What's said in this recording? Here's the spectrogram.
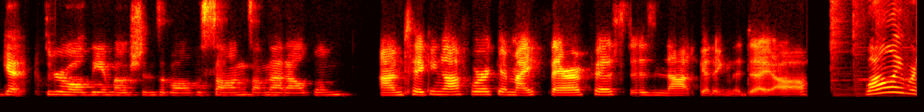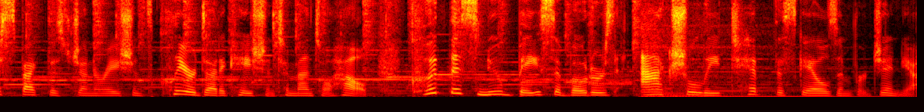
get through all the emotions of all the songs on that album. I'm taking off work and my therapist is not getting the day off. While I respect this generation's clear dedication to mental health, could this new base of voters actually tip the scales in Virginia?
